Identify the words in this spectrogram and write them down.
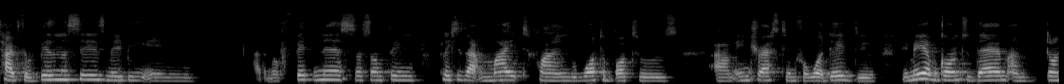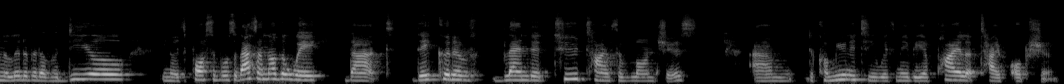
types of businesses, maybe in, I don't know, fitness or something, places that might find water bottles um, interesting for what they do. They may have gone to them and done a little bit of a deal. You know, it's possible. So that's another way that they could have blended two types of launches, um, the community with maybe a pilot type option.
